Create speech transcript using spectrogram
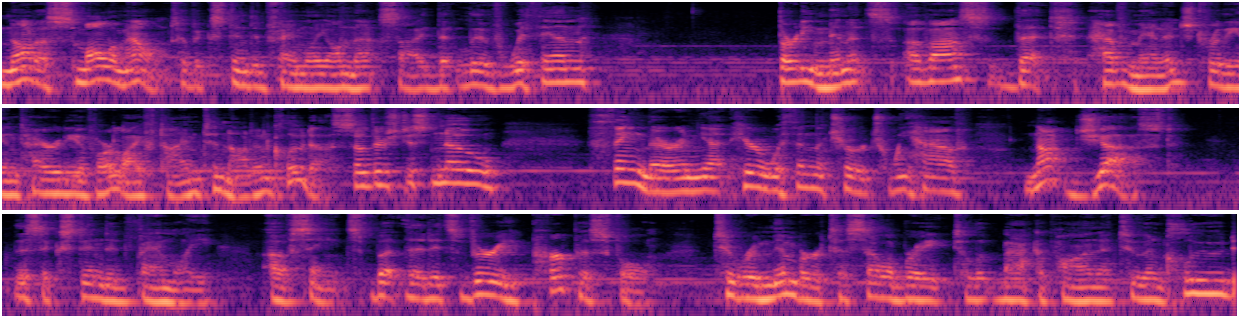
not a small amount of extended family on that side that live within 30 minutes of us that have managed for the entirety of our lifetime to not include us. So there's just no thing there. And yet, here within the church, we have not just this extended family of saints, but that it's very purposeful to remember, to celebrate, to look back upon, to include.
